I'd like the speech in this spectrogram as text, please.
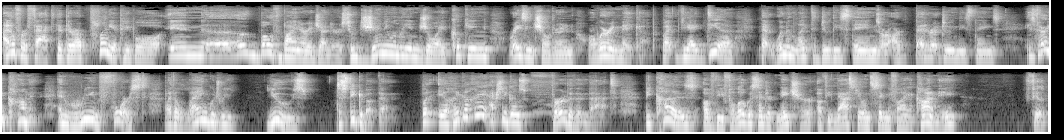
I know for a fact that there are plenty of people in uh, both binary genders who genuinely enjoy cooking, raising children, or wearing makeup. But the idea that women like to do these things or are better at doing these things is very common and reinforced by the language we use to speak about them. But Irigaray actually goes further than that. Because of the phallogocentric nature of the masculine signifying economy, feel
